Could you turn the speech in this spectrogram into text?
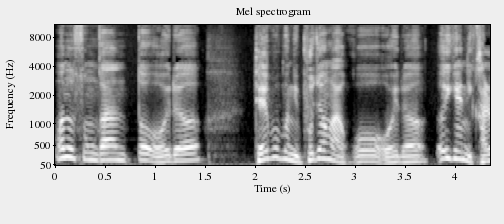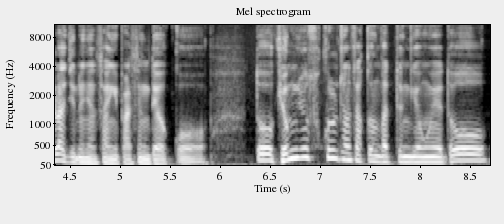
어느 순간 또 오히려 대부분이 부정하고 오히려 의견이 갈라지는 현상이 발생되었고 또 경주 스쿨존 사건 같은 경우에도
